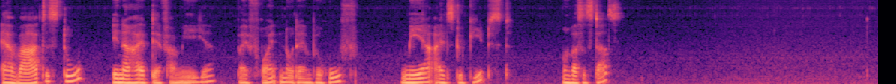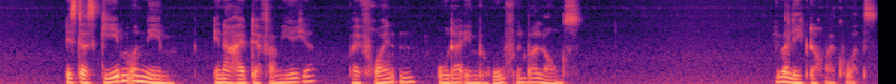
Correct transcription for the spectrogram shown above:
Erwartest du innerhalb der Familie, bei Freunden oder im Beruf mehr als du gibst? Und was ist das? Ist das Geben und Nehmen innerhalb der Familie, bei Freunden oder im Beruf in Balance. Überleg doch mal kurz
